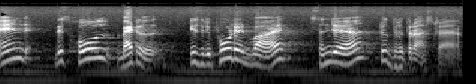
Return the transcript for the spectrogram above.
and this whole battle is reported by Sanjaya to Dhritarashtra.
